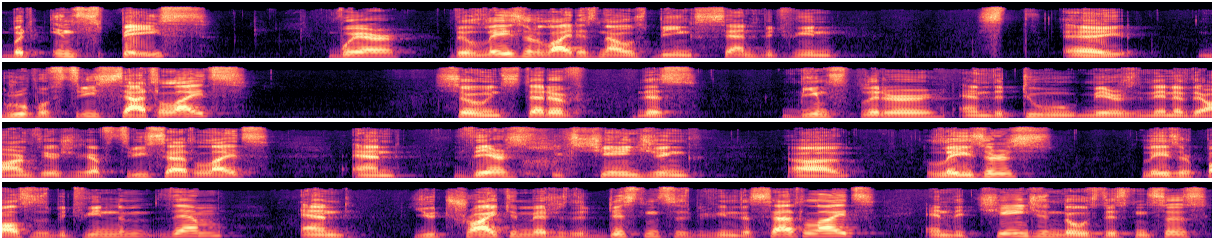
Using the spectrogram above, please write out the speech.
but in space, where the laser light is now being sent between a group of three satellites. So instead of this beam splitter and the two mirrors at the end of the arms, you actually have three satellites, and they're exchanging uh, lasers, laser pulses between them, them, and you try to measure the distances between the satellites and the change in those distances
